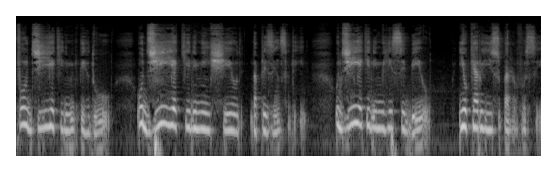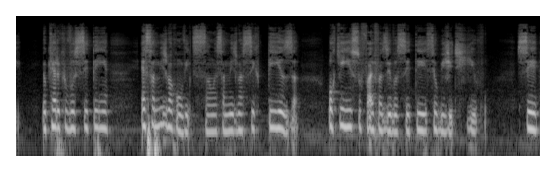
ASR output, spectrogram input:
Foi o dia que ele me perdoou, o dia que ele me encheu da presença dele, o dia que ele me recebeu. E eu quero isso para você. Eu quero que você tenha essa mesma convicção, essa mesma certeza, porque isso vai fazer você ter esse objetivo, ser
